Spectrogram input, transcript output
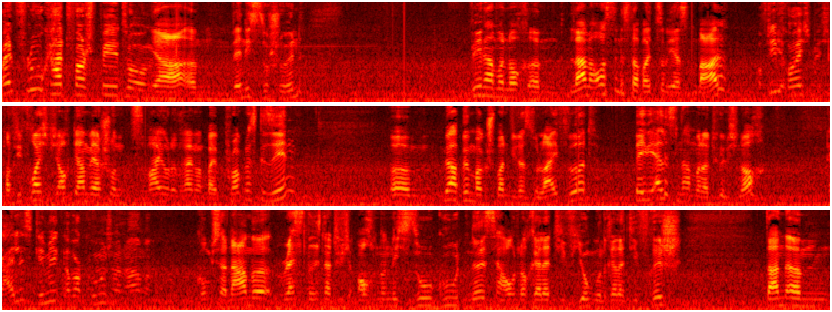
mein Flug hat Verspätung. Ja, ähm, wäre nicht so schön. Wen haben wir noch? Ähm, Lana Austin ist dabei zum ersten Mal. Auf die freue ich mich. Auf die freue ich mich auch. Die haben wir ja schon zwei oder dreimal bei Progress gesehen. Ähm, ja, bin mal gespannt, wie das so live wird. Baby Allison haben wir natürlich noch. Geiles Gimmick, aber komischer Name. Komischer Name. Wrestler ist natürlich auch noch nicht so gut. Ne? Ist ja auch noch relativ jung und relativ frisch. Dann, ähm,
